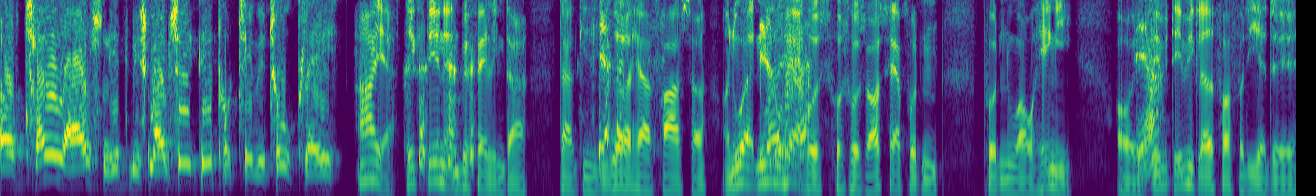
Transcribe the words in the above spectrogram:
og tredje afsnit, hvis man vil se det på TV2 Play. Ah ja, det, det er en anbefaling, der, der er givet videre herfra. Så. Og nu er, nu er du Ja, her ja. hos, hos, hos os her på den, på den uafhængige. Og øh, Ja. det, det er vi glade for, fordi at, øh,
